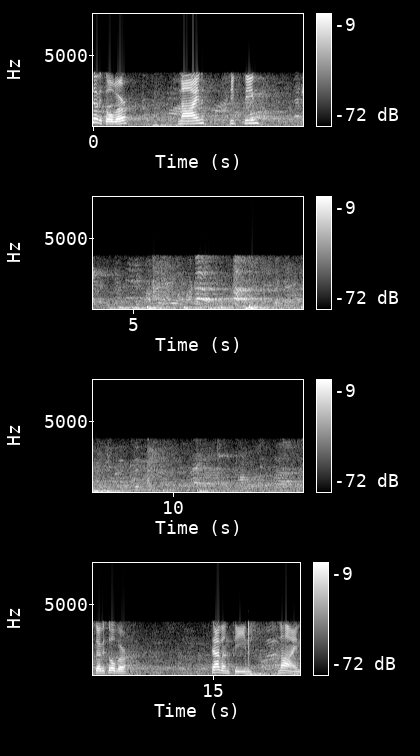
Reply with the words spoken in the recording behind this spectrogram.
Service over. 9, 16. Service over. 17, 9.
